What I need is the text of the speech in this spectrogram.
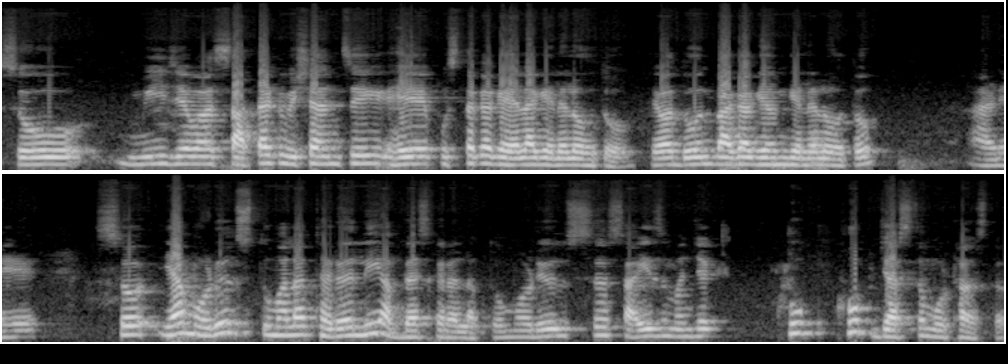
सो मी जेव्हा सात आठ विषयांचे हे पुस्तकं घ्यायला गेलेलो होतो तेव्हा दोन बागा घेऊन गेलेलो होतो. आणि सो या मॉड्युल्स तुम्हाला थरली अभ्यास करायला लागतो. मॉड्युल्सचं साईज म्हणजे खूप खूप जास्त मोठं असतं.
